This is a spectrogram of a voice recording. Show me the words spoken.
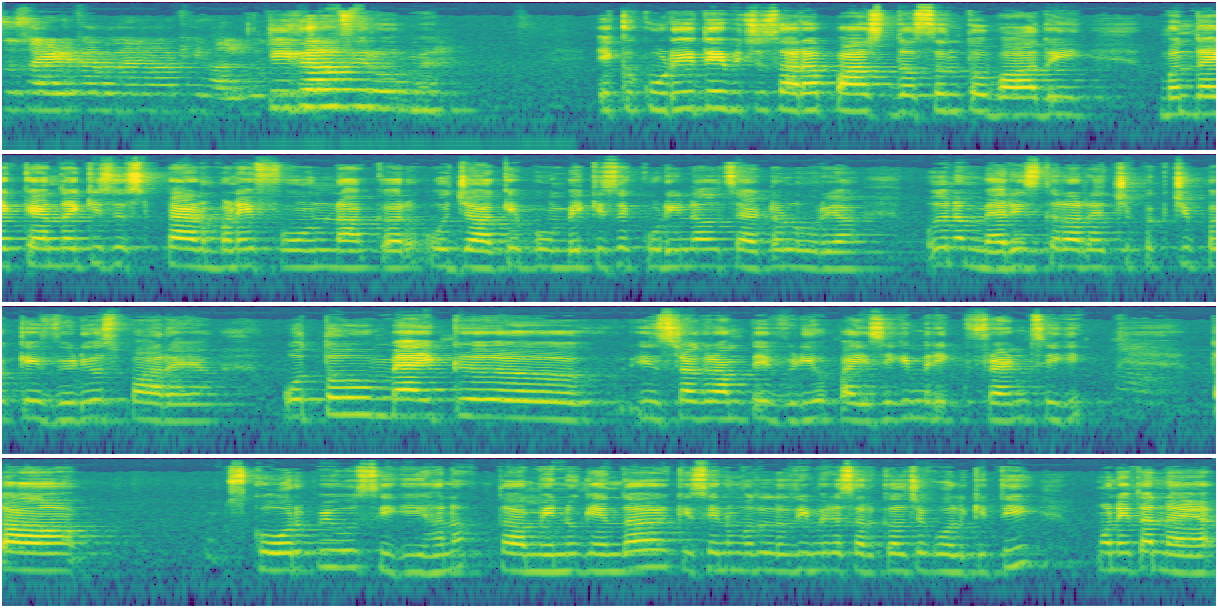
ਸੁਸਾਈਡ ਕਰਨ ਨਾਲ ਕੀ ਹੱਲ ਹੋ ਕੀ ਕਰਾਂ ਫਿਰ ਹੋਰ ਮੈਂ? ਇੱਕ ਕੁੜੀ ਦੇ ਵਿੱਚ ਸਾਰਾ ਪਾਸ ਦੱਸਣ ਤੋਂ ਬਾਅਦ ਹੀ ਬੰਦਾ ਇਹ ਕਹਿੰਦਾ ਕਿਸੇ ਭੈਣ ਬਣੇ ਫੋਨ ਨਾ ਕਰ। ਉਹ ਜਾ ਕੇ ਬੰਬੇ ਕਿਸੇ ਕੁੜੀ ਨਾਲ ਸੈਟਲ ਹੋ ਰਿਹਾ। ਉਹਦੇ ਨਾਲ ਮੈਰਿਜ ਕਰਾ ਰਿਹਾ ਚਿਪਕ ਚਿਪਕ ਕੇ ਵੀਡੀਓਜ਼ ਪਾ ਰਿਹਾ। ਉਹ ਤੋਂ ਮੈਂ ਇੱਕ ਇੰਸਟਾਗ੍ਰam ਤੇ ਵੀਡੀਓ ਪਾਈ ਸੀਗੀ ਮੇਰੀ ਇੱਕ ਫਰੈਂਡ ਸੀਗੀ। ਤਾਂ ਸਕੋਰਪੀਓ ਸੀਗੀ, ਹਨਾ? ਤਾਂ ਮੈਨੂੰ ਕਹਿੰਦਾ ਕਿਸੇ ਨੂੰ ਮਤਲਬ ਦੀ ਮੇਰੇ ਸਰਕਲ 'ਚ ਕਾਲ ਕੀਤੀ, ਉਹਨੇ ਤਾਂ ਨਇਆ,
